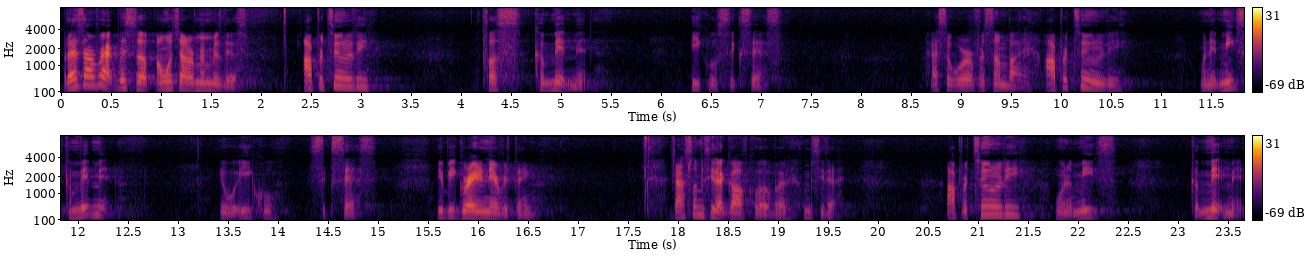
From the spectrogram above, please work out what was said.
But as I wrap this up, I want y'all to remember this opportunity plus commitment equals success. That's a word for somebody. Opportunity, when it meets commitment, it will equal success. You'll be great in everything. Josh, let me see that golf club, buddy. Let me see that. Opportunity, when it meets commitment,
